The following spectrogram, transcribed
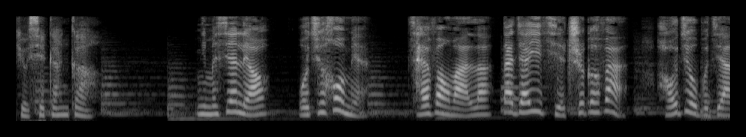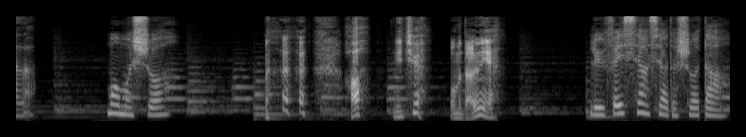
有些尴尬。你们先聊，我去后面采访完了，大家一起吃个饭。好久不见了，默默说。好，你去，我们等你。吕飞笑笑的说道。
